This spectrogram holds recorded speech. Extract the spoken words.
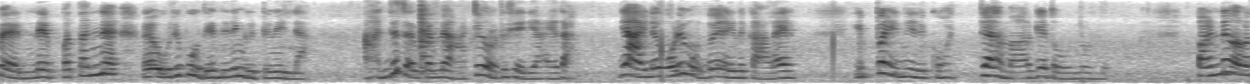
പെണ്ണെ ഇപ്പൊ തന്നെ ഒരു പുതിയതിനും കിട്ടണില്ല അന്റെ ചെറുക്കന്റെ ആറ്റു തൊട്ട് ശരിയായതാ. ഞാൻ അതിനെ കൂടി കൊണ്ടുപോയി കളയാൻ ഇപ്പൊ ഇനി എനിക്ക് ഒറ്റ മാർഗേ തോന്നുള്ളൂ പണ്ട് നമ്മൾ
